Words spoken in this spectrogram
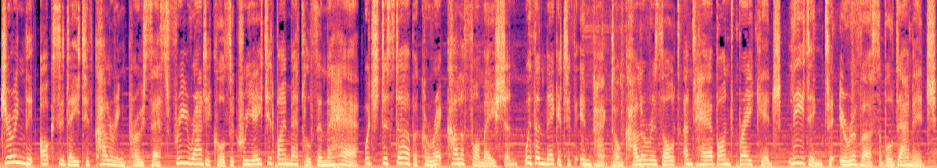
During the oxidative coloring process, free radicals are created by metals in the hair, which disturb a correct color formation, with a negative impact on color result and hair bond breakage, leading to irreversible damage.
